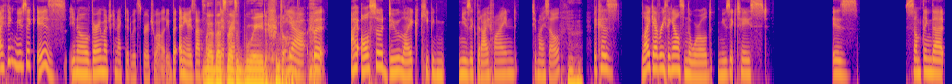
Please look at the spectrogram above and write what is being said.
I think music is, you know, very much connected with spirituality. But anyways, that's like That, that's that's a way different topic. yeah. But I also do like keeping music that I find to myself Mhm. because, like everything else in the world, music taste is something that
